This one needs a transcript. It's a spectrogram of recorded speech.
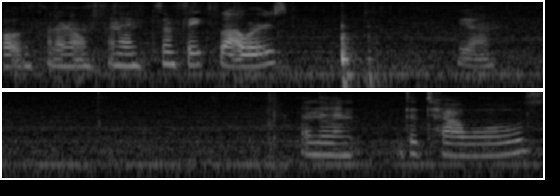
oh, I don't know. And then some fake flowers. Yeah. And then the towels.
